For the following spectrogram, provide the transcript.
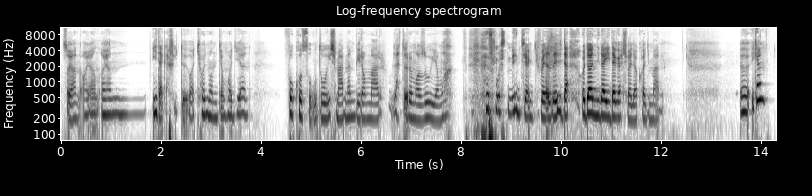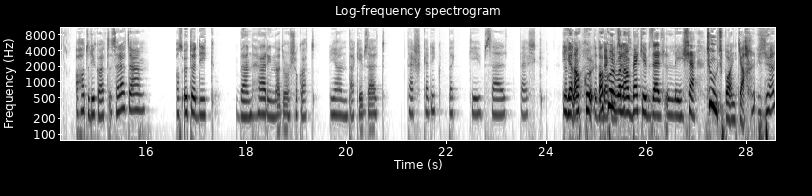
Az olyan, olyan, olyan idegesítő, vagy hogy mondjam, hogy ilyen fokozódó is már nem bírom, már letöröm az ujjamat. Ez most nincs ilyen kifejezés, de hogy annyira ideges vagyok, hogy már... Ö, igen, a hatodikat szeretem, az ötödikben Harry nagyon sokat ilyen beképzelt teskedik, beképzeltesk... Igen, akkor, tehát akkor van a beképzelése csúcspontja. Igen,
